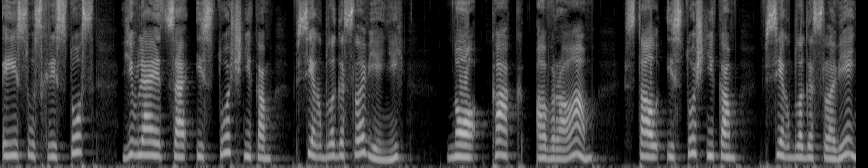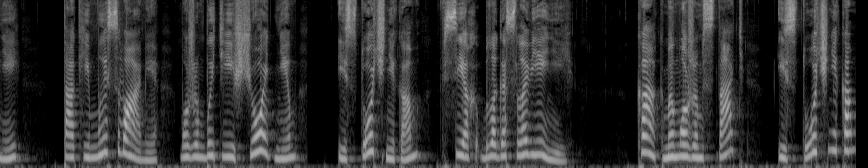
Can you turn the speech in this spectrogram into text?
Иисус Христос является источником всех благословений, но как Авраам стал источником всех благословений, так и мы с вами можем быть еще одним источником всех благословений. Как мы можем стать источником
